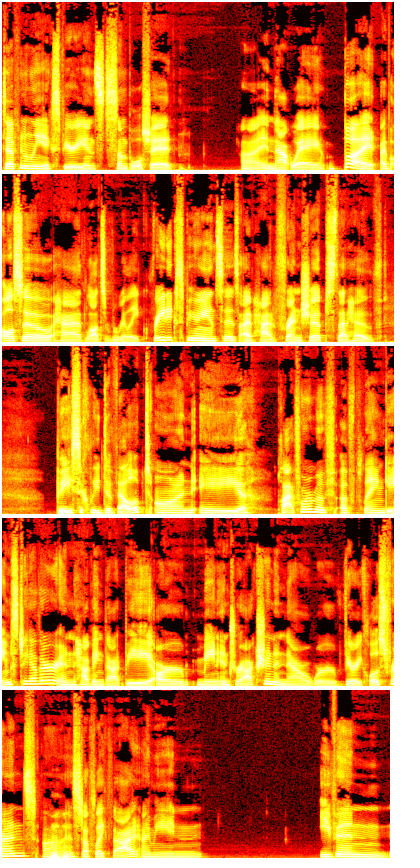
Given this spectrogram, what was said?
definitely experienced some bullshit uh, in that way, but I've also had lots of really great experiences. I've had friendships that have basically developed on a platform of of playing games together and having that be our main interaction and now we're very close friends uh, Mhm. and stuff like that i mean even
